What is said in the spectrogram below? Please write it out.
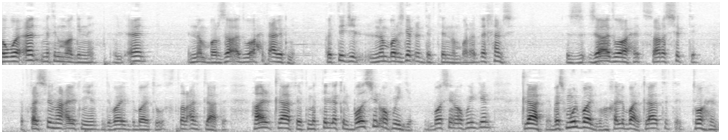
هو n مثل ما قلنا ال n ال number زائد واحد على اثنين. فتجي ال number إيش قد عندك؟ ال number عندك خمسة. زائد واحد صارت ستة. تقسمها على اثنين divide by two طلعت ثلاثة. هاي الثلاثة تمثل لك ال position of median ال position of median ثلاثة بس مو ال value خلي بالك لا تتوهم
